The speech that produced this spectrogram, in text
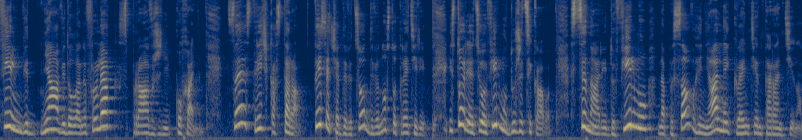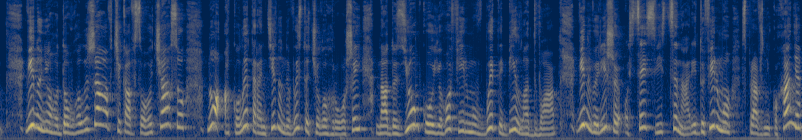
Фільм від дня від Олени Фроляк Справжнє кохання. Це стрічка стара, 1993 рік. Історія цього фільму дуже цікава. Сценарій до фільму написав геніальний Квентін Тарантіно. Він у нього довго лежав, чекав свого часу. Ну а коли Тарантіно не вистачило грошей на дозйомку його фільму Вбити Біла 2, він вирішує ось цей свій сценарій до фільму Справжнє кохання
